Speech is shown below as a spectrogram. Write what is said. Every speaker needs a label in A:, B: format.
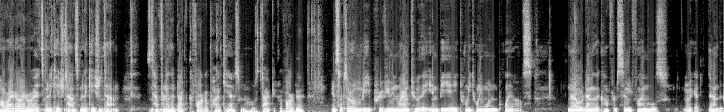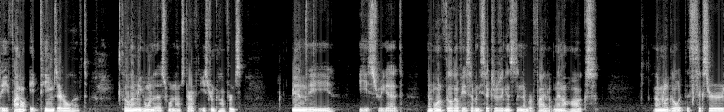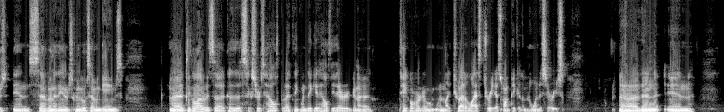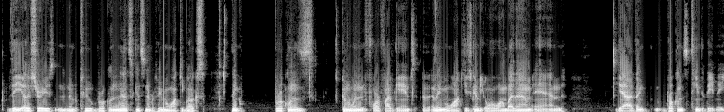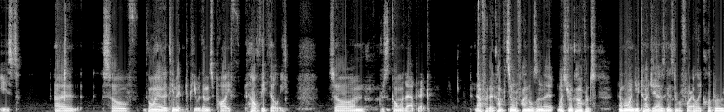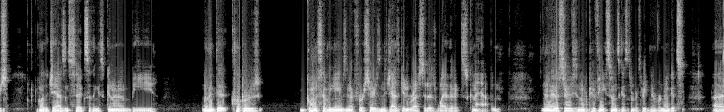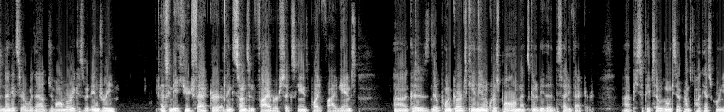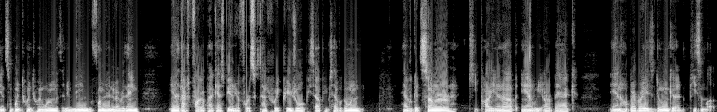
A: All right, all right, all right. It's medication time. It's medication time. It's time for another Dr. Kavarga podcast. I'm host Dr. Kavarga. In this episode, I'm going to be previewing round two of the NBA 2021 playoffs. Now we're down to the conference semifinals. We got down to the final eight teams that are left. So let me go into this one. I'll start with the Eastern Conference. In the East, we got number one Philadelphia 76ers against the number five Atlanta Hawks. I'm going to go with the Sixers in seven. I think they're just going to go seven games. I think a lot of it's because uh, of the Sixers' health, but I think when they get healthy, they're going to take over to win like two out of the last three. That's why I'm picking them to win the series. Uh, then in the other series, number two, Brooklyn Nets against number three, Milwaukee Bucks. I think Brooklyn's going to win in four or five games. I think Milwaukee's going to be overwhelmed by them, and yeah, I think Brooklyn's the team to beat in the East. Uh, so the only other team that can compete with them is probably healthy Philly. So I'm just going with that pick. Now for the conference semifinals in the Western Conference, number one Utah Jazz against number four LA Clippers. I'm going the Jazz in six. I think it's gonna be. I think the Clippers going to seven games in their first series and the Jazz getting rested is why that's gonna happen. In the other series, number two Phoenix Suns against number three Denver Nuggets. Uh, Nuggets are without Jamal Murray because of an injury. That's going to be a huge factor. I think Suns in five or six games, probably five games, because uh, their point guards can't handle Chris Paul, and that's going to be the deciding factor. Uh, Peace of Peeps, have a going to Pounds podcast recording again at some point 2021 with a new name, new format, new everything. And the Dr. Fargo podcast being here four to six times per week per usual. Peace out, peeps. Have a good one. Have a good summer. Keep partying it up. And we are back and I hope everybody's doing good. Peace and love.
